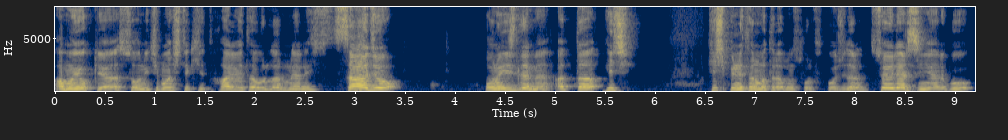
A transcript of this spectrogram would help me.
Ama yok ya. Son iki maçtaki hal ve tavırların yani hiç- sadece onu izleme. Hatta hiç hiçbirini tanıma Trabzonspor futbolcuların. Söylersin yani bu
